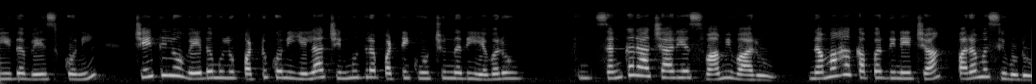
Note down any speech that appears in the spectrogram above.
మీద వేసుకొని చేతిలో వేదములు పట్టుకొని ఎలా చిన్ముద్ర పట్టి కూర్చున్నది ఎవరు? శంకరాచార్య స్వామి వారు. నమః కపర్దినేచ పరమశివుడు.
